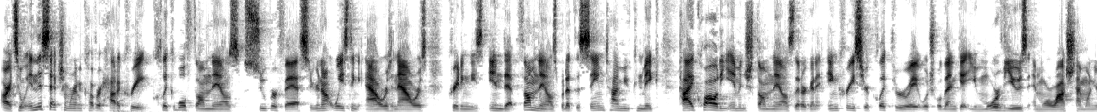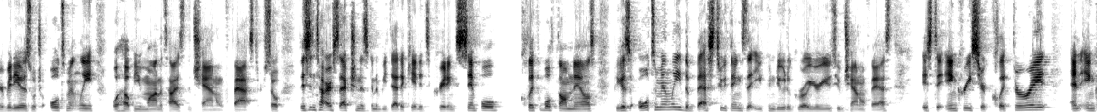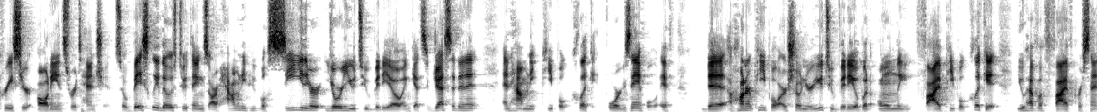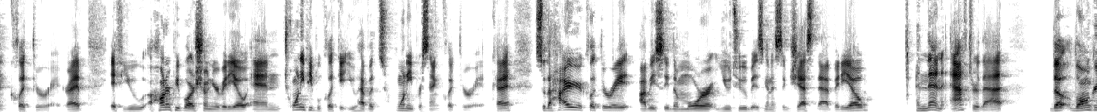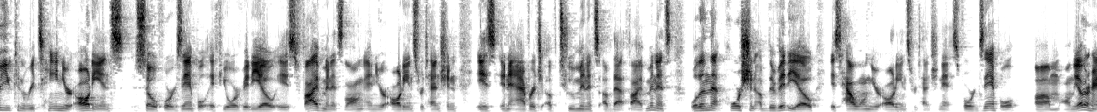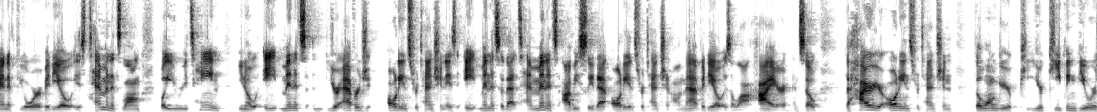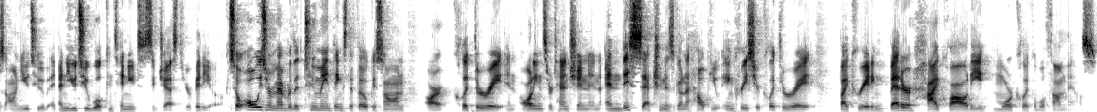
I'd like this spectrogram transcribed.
All right, so in this section, we're going to cover how to create clickable thumbnails super fast. So you're not wasting hours and hours creating these in-depth thumbnails, but at the same time, you can make high quality image thumbnails that are going to increase your click-through rate, which will then get you more views and more watch time on your videos, which ultimately will help you monetize the channel faster. So this entire section is going to be dedicated to creating simple, clickable thumbnails because ultimately the best two things that you can do to grow your YouTube channel fast is to increase your click through rate and increase your audience retention. So basically those two things are how many people see your, your YouTube video and get suggested in it and how many people click it. For example, if the 100 people are showing your YouTube video, but only five people click it, you have a 5% click through rate, right? If you 100 people are showing your video and 20 people click it, you have a 20% click through rate, okay? So the higher your click through rate, obviously, the more YouTube is going to suggest that video. And then after that, the longer you can retain your audience. So, for example, if your video is five minutes long and your audience retention is an average of two minutes of that five minutes, well, then that portion of the video is how long your audience retention is. For example, um, on the other hand, if your video is 10 minutes long, but you retain, you know, eight minutes, your average audience retention is eight minutes of that 10 minutes, obviously that audience retention on that video is a lot higher. And so the higher your audience retention, the longer you're, you're keeping viewers on YouTube, and YouTube will continue to suggest your video. So always remember the two main things to focus on are click-through rate and audience retention. And, and this section is going to help you increase your click-through rate by creating better, high quality, more clickable thumbnails.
